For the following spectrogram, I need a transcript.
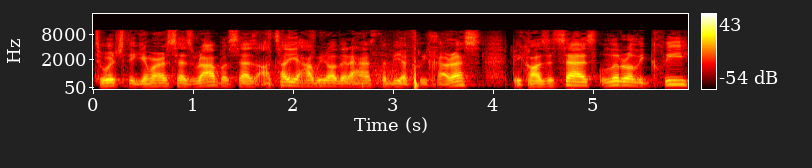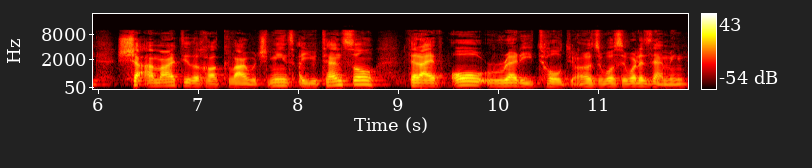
To which the Gemara says, Rabba says, I'll tell you how we know that it has to be a klicheres, because it says literally kli sha'amarti lecha kivar, which means a utensil that I have already told you. In other words, what does that mean?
